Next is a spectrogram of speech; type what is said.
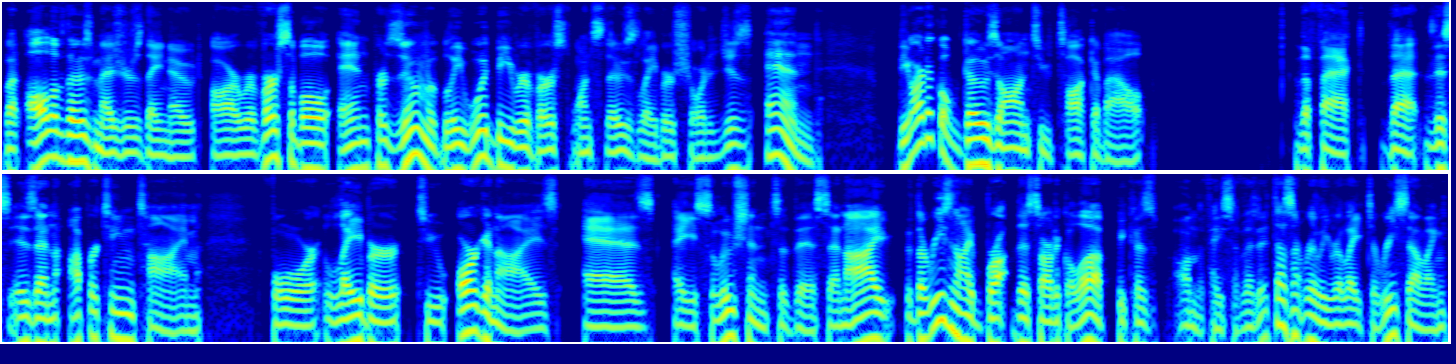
But all of those measures, they note, are reversible and presumably would be reversed once those labor shortages end. The article goes on to talk about the fact that this is an opportune time for labor to organize as a solution to this. And I, the reason I brought this article up, because on the face of it, it doesn't really relate to reselling,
